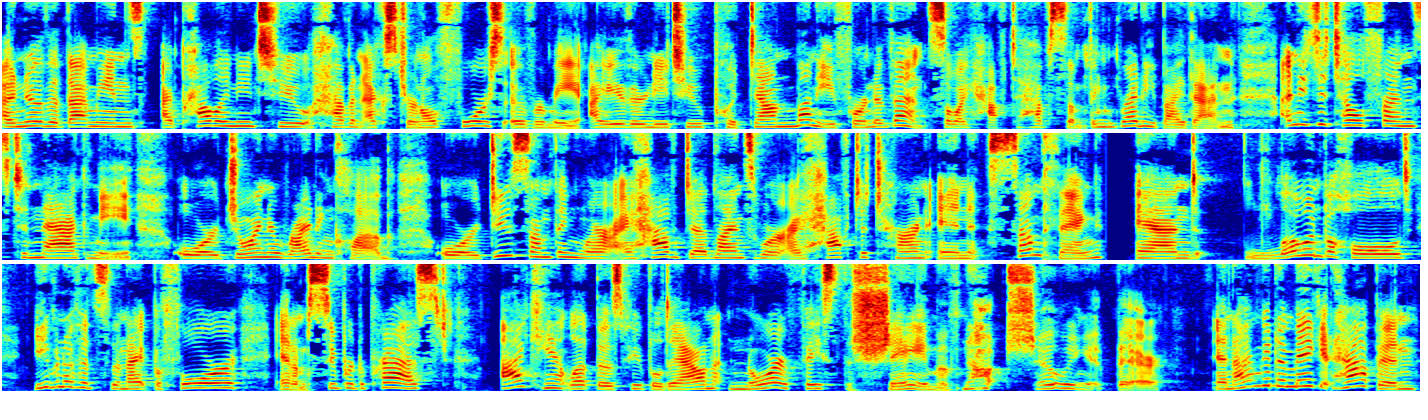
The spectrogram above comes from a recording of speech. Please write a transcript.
I know that that means I probably need to have an external force over me. I either need to put down money for an event, so I have to have something ready by then. I need to tell friends to nag me, or join a writing club, or do something where I have deadlines where I have to turn in something. And lo and behold, even if it's the night before and I'm super depressed, I can't let those people down nor face the shame of not showing it there. And I'm gonna make it happen.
